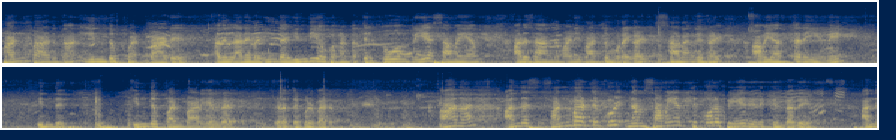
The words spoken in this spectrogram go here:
பண்பாடு தான் இந்து பண்பாடு. அதில் அனைவர் இந்த இந்திய உபகண்டத்தில் தோன்றிய சமயம் அது சார்ந்த வழிபாட்டு முறைகள் சடங்குகள் அவை அத்தனையுமே இந்து இந்து பண்பாடு என்ற இடத்துக்குள் வரும். ஆனால் அந்த பண்பாட்டுக்குள் நம் சமயத்துக்கு ஒரு பெயர் இருக்கின்றது. அந்த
